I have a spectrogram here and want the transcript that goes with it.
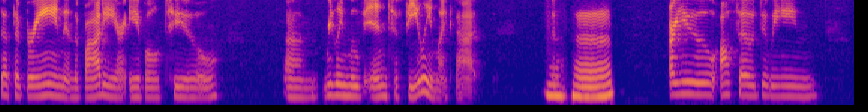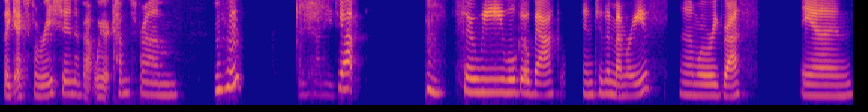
that the brain and the body are able to um, really move into feeling like that. Mm-hmm. Are you also doing like exploration about where it comes from? Mm-hmm. And how do you do Yep. that? So we will go back into the memories, um, we'll regress, and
